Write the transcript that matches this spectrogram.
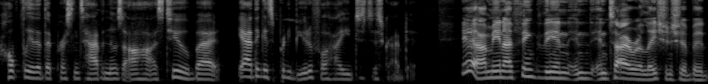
hopefully that the person's having those ahas too. But yeah, I think it's pretty beautiful how you just described it. Yeah, I mean, I think the in, in, entire relationship it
